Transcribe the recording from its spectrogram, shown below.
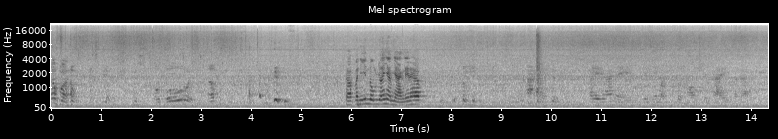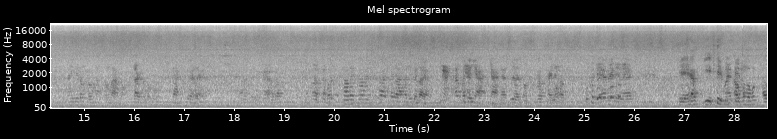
เข้ามาครับโอ้โหครับ ครับวันนี้นมย้อยหยางๆเลยนะครับไอ้ท่านในเรื่องนี้หมดคนท้องเป็นชายนะครับไอ้นี่ต้องต้องมาต้องลามเนาะดังครับผมการเพื่ออะไรเป็นการครับถ้าไม่ถ้าไม่ถ้าไม่ล้างมันจะเป็นอะไรอะเนี่ยครับมันจะหเนี่ยยาหยาหยาเสื้อของข้าวไทยเลยครับแย่ไม่ดีเลยโอเคครับกี่มันเอาเอาเอา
